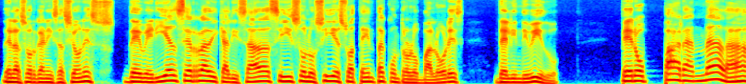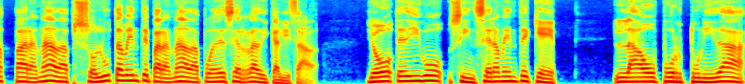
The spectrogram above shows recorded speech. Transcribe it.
de las organizaciones deberían ser radicalizadas y solo si eso atenta contra los valores del individuo. Pero para nada, para nada, absolutamente para nada puede ser radicalizada. Yo te digo sinceramente que la oportunidad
